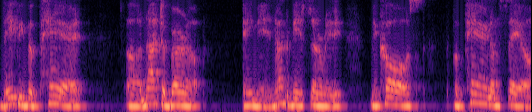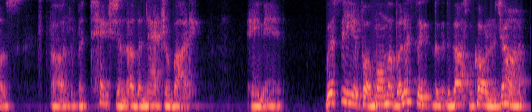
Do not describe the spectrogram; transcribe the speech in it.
they be prepared uh, not to burn up. Amen. Not to be incinerated because preparing themselves uh, the protection of the natural body. Amen. We'll see here for a moment, but let's the, the, the gospel according to John.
